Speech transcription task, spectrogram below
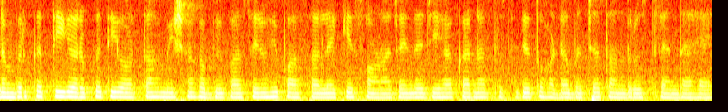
ਨੰਬਰ 31 ਗਰਭਵਤੀ ਔਰਤਾਂ ਹਮੇਸ਼ਾ ਖੱਬੇ ਪਾਸੇ ਨੂੰ ਹੀ ਪਾਸਾ ਲੈ ਕੇ ਸੌਣਾ ਚਾਹੀਦਾ ਅਜਿਹਾ ਕਰਨਾ ਤੁਸੀਂ ਤੇ ਤੁਹਾਡਾ ਬੱਚਾ ਤੰਦਰੁਸਤ ਰਹਿੰਦਾ ਹੈ।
